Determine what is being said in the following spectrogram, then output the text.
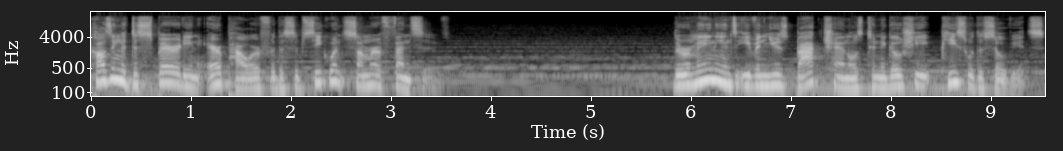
causing a disparity in air power for the subsequent summer offensive. The Romanians even used back channels to negotiate peace with the Soviets,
